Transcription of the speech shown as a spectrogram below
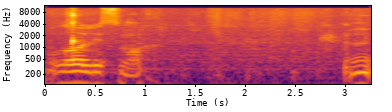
Лоли смог. Теперь...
